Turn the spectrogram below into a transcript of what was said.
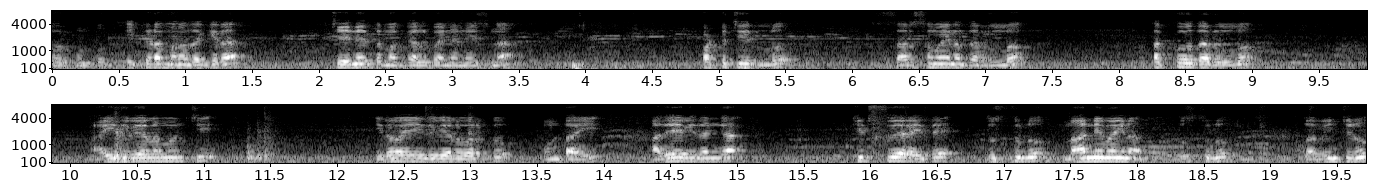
కోరుకుంటూ ఇక్కడ మన దగ్గర చేనేత మగ్గాల పైన నేసిన పట్టు చీరలు సరసమైన ధరల్లో తక్కువ ధరల్లో ఐదు వేల నుంచి ఇరవై ఐదు వేల వరకు ఉంటాయి. అదేవిధంగా కిడ్స్ వేర్ అయితే దుస్తులు నాణ్యమైన దుస్తులు లభించును.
